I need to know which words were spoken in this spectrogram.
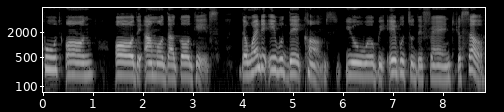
put on all the armor that God gives. Then, when the evil day comes, you will be able to defend yourself.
